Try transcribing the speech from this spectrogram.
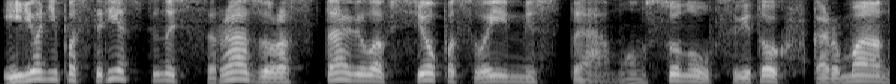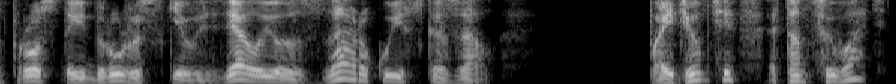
Ее непосредственность сразу расставила все по своим местам. Он сунул цветок в карман, просто и дружески взял ее за руку и сказал, «Пойдемте танцевать».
